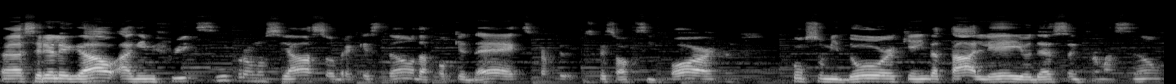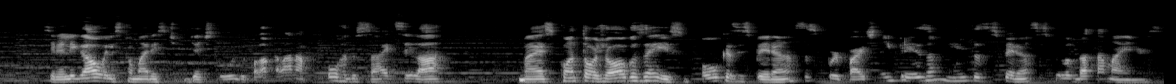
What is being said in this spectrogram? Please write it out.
Uh, seria legal a Game Freak se pronunciar sobre a questão da Pokédex para os pessoal que se importa consumidor que ainda está alheio dessa informação. Seria legal eles tomarem esse tipo de atitude, coloca lá na porra do site, sei lá. Mas quanto aos jogos é isso, poucas esperanças por parte da empresa, muitas esperanças pelos data miners.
